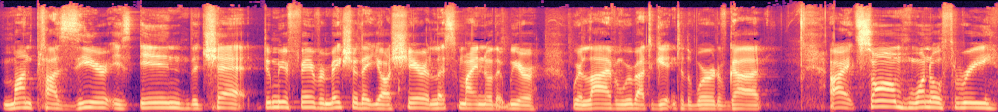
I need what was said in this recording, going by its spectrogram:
Mon plaisir is in the chat. Do me a favor, make sure that y'all share it. Let somebody know that we are we're live and we're about to get into the Word of God. All right, Psalm 103.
